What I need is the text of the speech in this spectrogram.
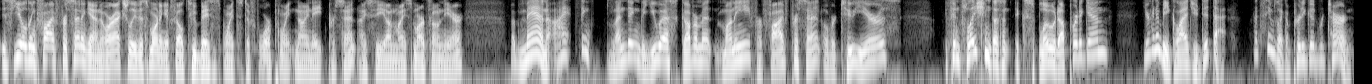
is yielding 5% again, or actually this morning it fell two basis points to 4.98%, I see on my smartphone here. But man, I think lending the U.S. government money for 5% over two years, if inflation doesn't explode upward again, you're going to be glad you did that. That seems like a pretty good return.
